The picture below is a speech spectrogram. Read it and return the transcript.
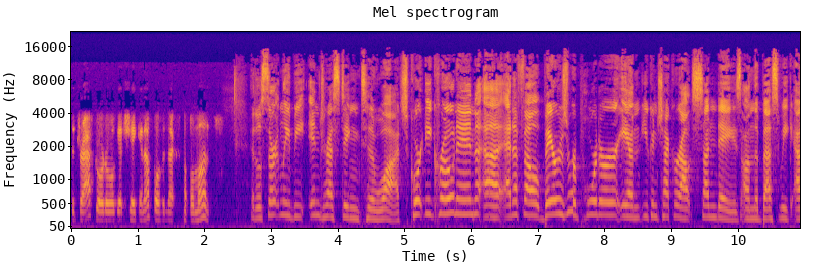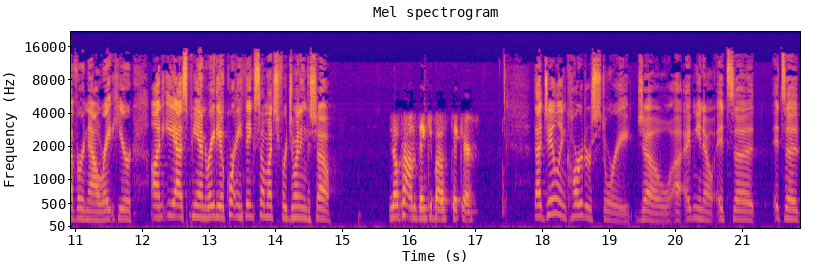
the draft order will get shaken up over the next couple months. It'll certainly be interesting to watch. Courtney Cronin, uh, NFL Bears reporter, and you can check her out Sundays on the Best Week Ever now, right here on ESPN Radio. Courtney, thanks so much for joining the show. No problem. Thank you both. Take care. That Jalen Carter story, Joe. Uh, I mean, you know, it's a it's a,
